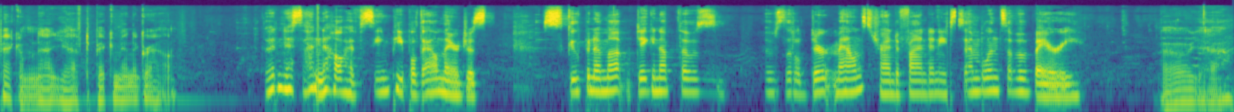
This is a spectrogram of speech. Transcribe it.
pick them. Now you have to pick them in the ground. Goodness, I know. I've seen people down there just scooping them up, digging up those those little dirt mounds, trying to find any semblance of a berry. Oh yeah,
